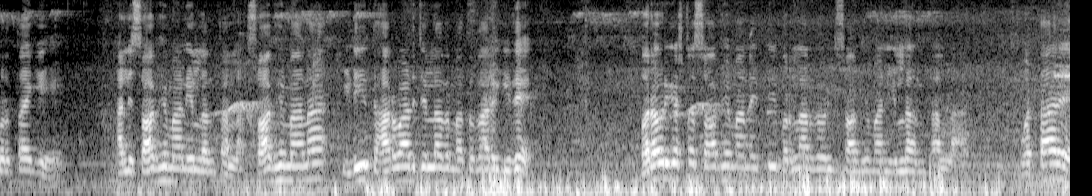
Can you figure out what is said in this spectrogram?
ಹೊರತಾಗಿ ಅಲ್ಲಿ ಸ್ವಾಭಿಮಾನ ಇಲ್ಲ ಅಂತಲ್ಲ. ಸ್ವಾಭಿಮಾನ ಇಡೀ ಧಾರವಾಡ ಜಿಲ್ಲಾದ ಮತದಾರರಿಗಿದೆ. ಬರೋರಿಗಷ್ಟೇ ಸ್ವಾಭಿಮಾನ ಐತಿ ಬರಲಾರ್ದವ್ರಿಗೆ ಸ್ವಾಭಿಮಾನ ಇಲ್ಲ ಅಂತಲ್ಲ. ಒಟ್ಟಾರೆ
